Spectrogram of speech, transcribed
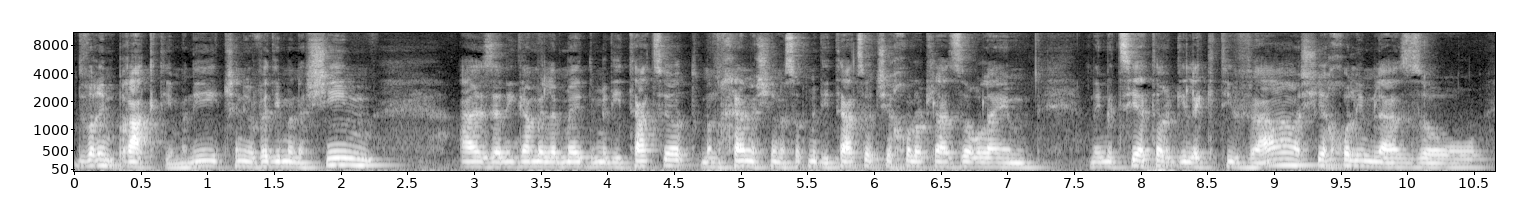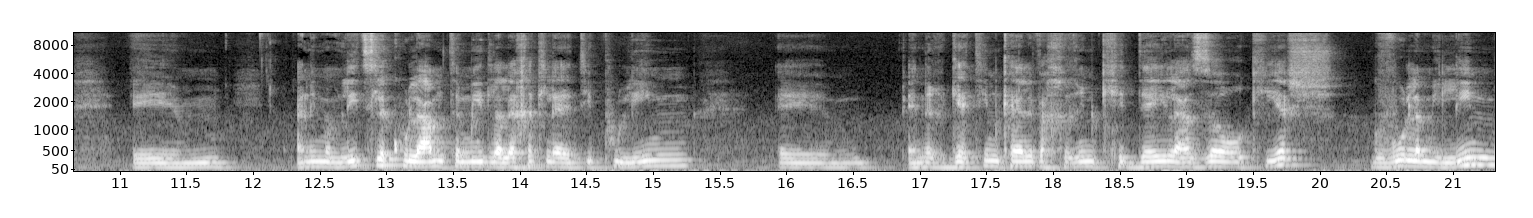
דברים פרקטיים. אני, כשאני עובד עם אנשים, אז אני גם מלמד מדיטציות, מנחה אנשים לעשות מדיטציות שיכולות לעזור להם. אני מציע תרגילי כתיבה שיכולים לעזור. אמ, אני ממליץ לכולם תמיד ללכת לטיפולים אמ, אנרגטיים כאלה ואחרים כדי לעזור, כי יש גבול למילים.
